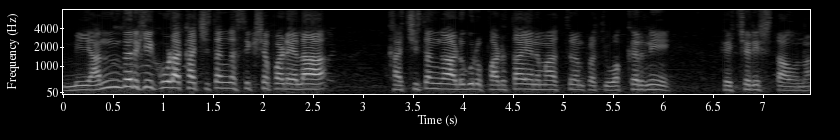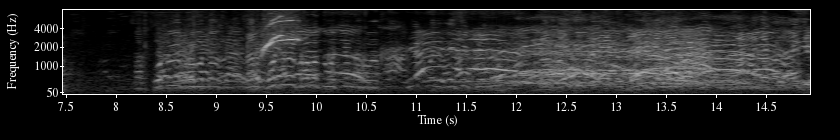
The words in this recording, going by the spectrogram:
మీ అందరికీ కూడా ఖచ్చితంగా శిక్ష పడేలా ఖచ్చితంగా అడుగులు పడతాయని మాత్రం ప్రతి ఒక్కరిని హెచ్చరిస్తా ఉన్నా. ప్రభుత్వం వచ్చిన తర్వాత ಡಿಸಿ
